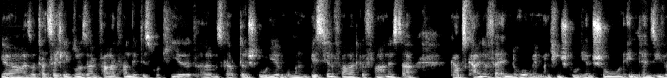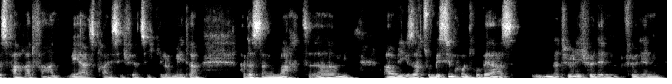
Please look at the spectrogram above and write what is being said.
Ja, also tatsächlich muss man sagen, Fahrradfahren wird diskutiert. Ähm, es gab dann Studien, wo man ein bisschen Fahrrad gefahren ist. Da gab es keine Veränderung, in manchen Studien schon. Intensives Fahrradfahren, mehr als 30, 40 Kilometer, hat das dann gemacht. Ähm, aber wie gesagt, so ein bisschen kontrovers. Natürlich für den, für den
